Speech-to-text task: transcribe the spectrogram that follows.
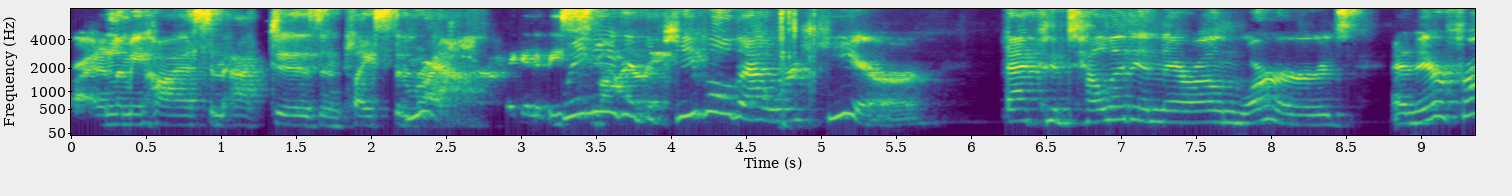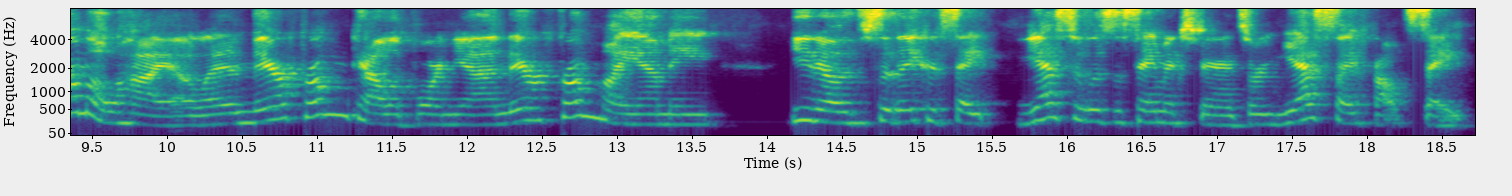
Right, and let me hire some actors and place them yeah. right. we smiling. needed the people that were here that could tell it in their own words and they're from Ohio and they're from California and they're from Miami, you know, so they could say, yes, it was the same experience, or yes, I felt safe,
